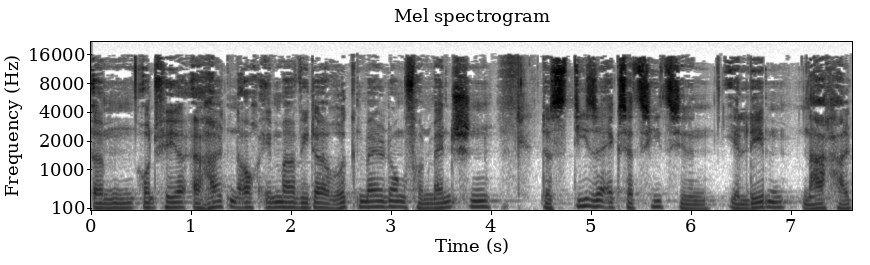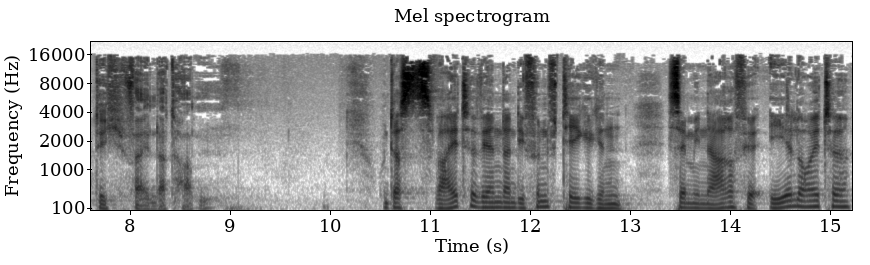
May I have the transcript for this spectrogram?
Ähm, und wir erhalten auch immer wieder Rückmeldungen von Menschen, dass diese Exerzitien ihr Leben nachhaltig verändert haben. Und das zweite wären dann die fünftägigen Seminare für Eheleute,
